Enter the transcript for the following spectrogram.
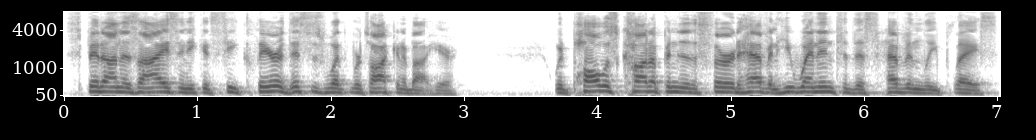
spit on his eyes and he could see clear. This is what we're talking about here. When Paul was caught up into the third heaven, he went into this heavenly place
